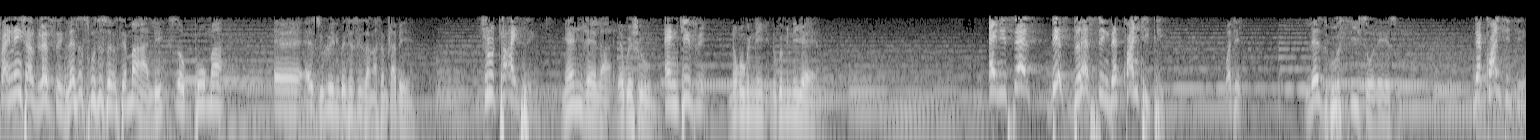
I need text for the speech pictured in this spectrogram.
Financial blessing. leso sibusiso semali sizokuphuma eh ezulwini bese siza ngasemhlabeni through tithing ngendlela yokweshumi and giving. nokukunika- And he says, this blessing, the quantity, wathi lezibusiso lezo the quantity,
